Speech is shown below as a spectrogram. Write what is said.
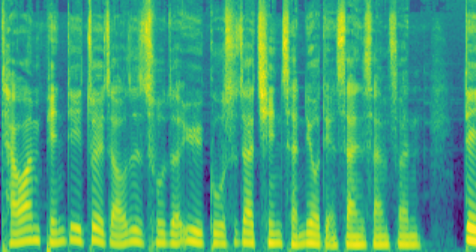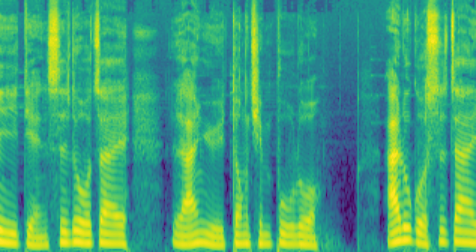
台湾平地最早日出的预估是在清晨六点三十三分，地点是落在兰屿东青部落。而、如果是在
